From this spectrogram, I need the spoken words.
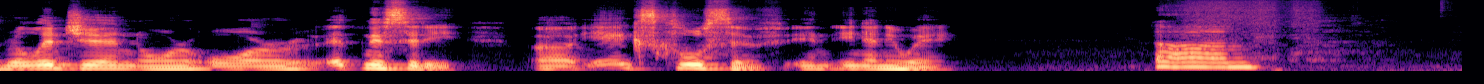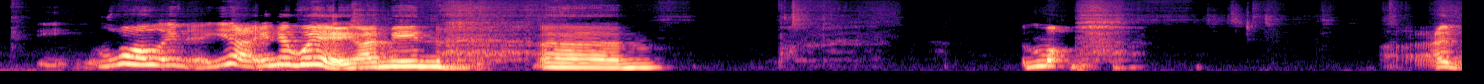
religion, or, or ethnicity? Uh, exclusive in, in any way? Um, well, in, yeah, in a way. I mean, um, I,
